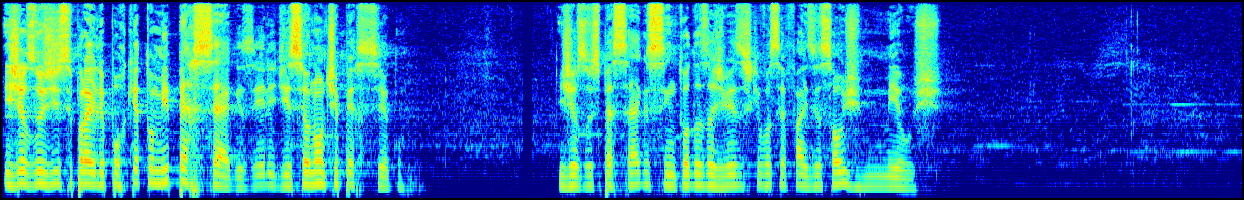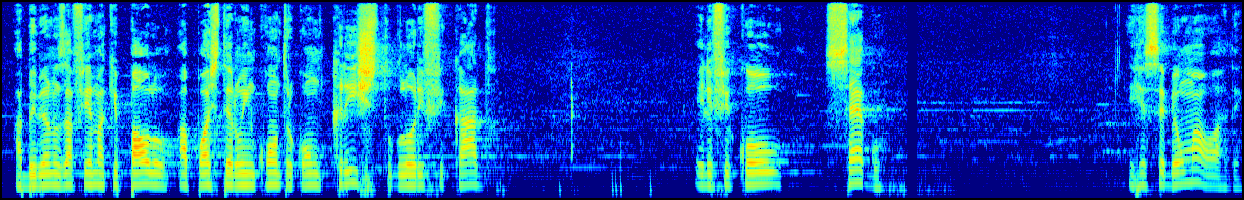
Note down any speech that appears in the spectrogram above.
E Jesus disse para ele: Por que tu me persegues? E ele disse: Eu não te persigo. E Jesus persegue sim todas as vezes que você faz isso aos meus. A Bíblia nos afirma que Paulo, após ter um encontro com Cristo glorificado, ele ficou cego e recebeu uma ordem.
